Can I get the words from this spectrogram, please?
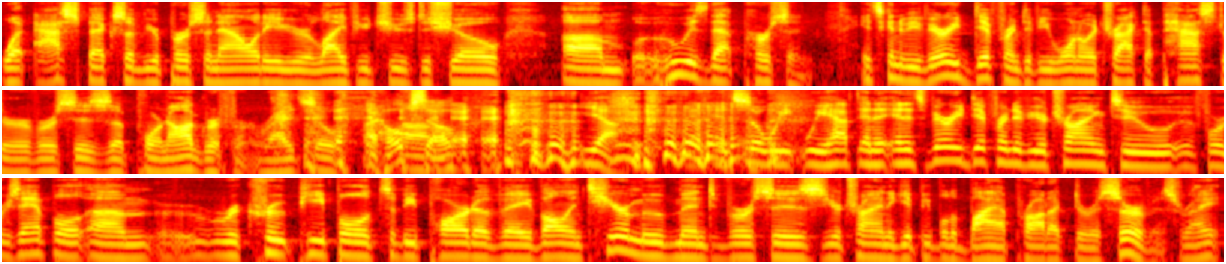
what aspects of your personality or your life you choose to show. Um, who is that person? It's going to be very different if you want to attract a pastor versus a pornographer, right? So I hope so. yeah. And, and so we, we have to and, and it's very different if you're trying to for example um, recruit people to be part of a volunteer movement versus you're trying to get people to buy a product or a service right?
